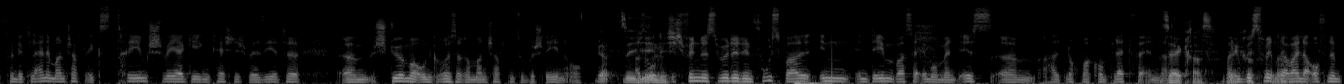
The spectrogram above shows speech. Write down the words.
für eine kleine Mannschaft extrem schwer, gegen technisch versierte ähm, Stürmer und größere Mannschaften zu bestehen auch. ja, sehe ich Also eh nicht. ich finde, es würde den Fußball in, in dem, was er im Moment ist, ähm, halt nochmal komplett verändern. Sehr krass. Sehr Weil du krass bist verändert. mittlerweile auf einem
